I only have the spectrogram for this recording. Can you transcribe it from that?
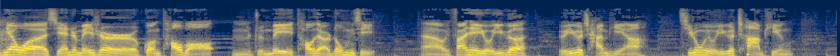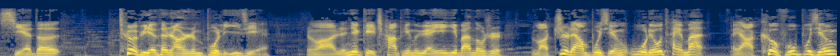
那天我闲着没事儿逛淘宝，嗯，准备淘点东西，啊，我发现有一个有一个产品啊，其中有一个差评，写的特别的让人不理解，是吧？人家给差评的原因一般都是是吧？质量不行，物流太慢，哎呀，客服不行，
